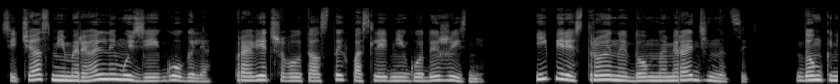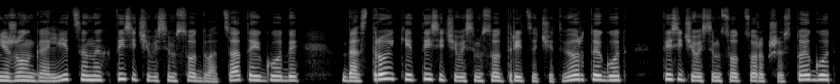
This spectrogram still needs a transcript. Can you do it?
сейчас мемориальный музей Гоголя, проведшего у Толстых последние годы жизни, и перестроенный дом номер 11, Дом княжон Голицыных, 1820-е годы, достройки 1834 год, 1846 год,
